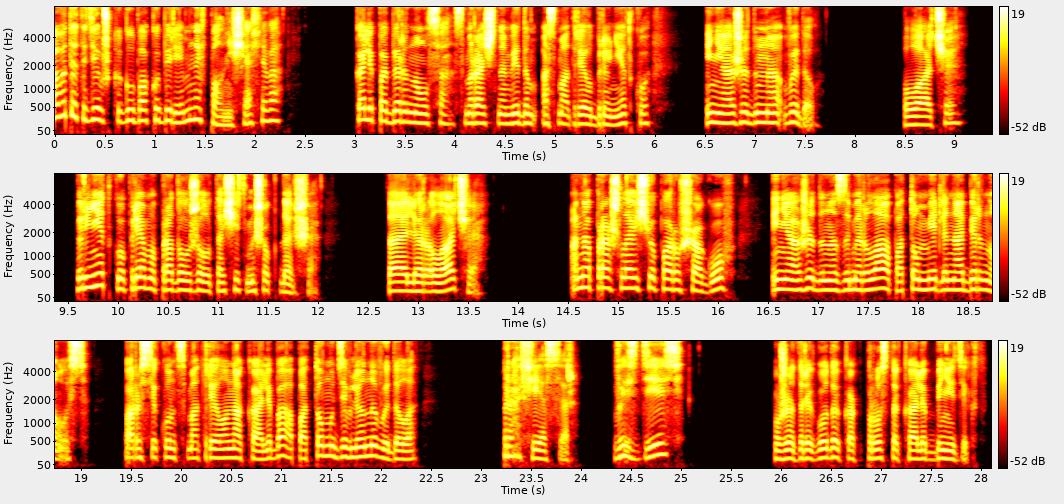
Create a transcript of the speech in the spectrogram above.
А вот эта девушка глубоко беременная, вполне счастлива. Калиб обернулся, с мрачным видом осмотрел брюнетку и неожиданно выдал. «Лача». Брюнетку прямо продолжила тащить мешок дальше. «Тайлер Лача». Она прошла еще пару шагов и неожиданно замерла, а потом медленно обернулась. Пару секунд смотрела на Калиба, а потом удивленно выдала. «Профессор, вы здесь?» «Уже три года как просто Калиб Бенедикт.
